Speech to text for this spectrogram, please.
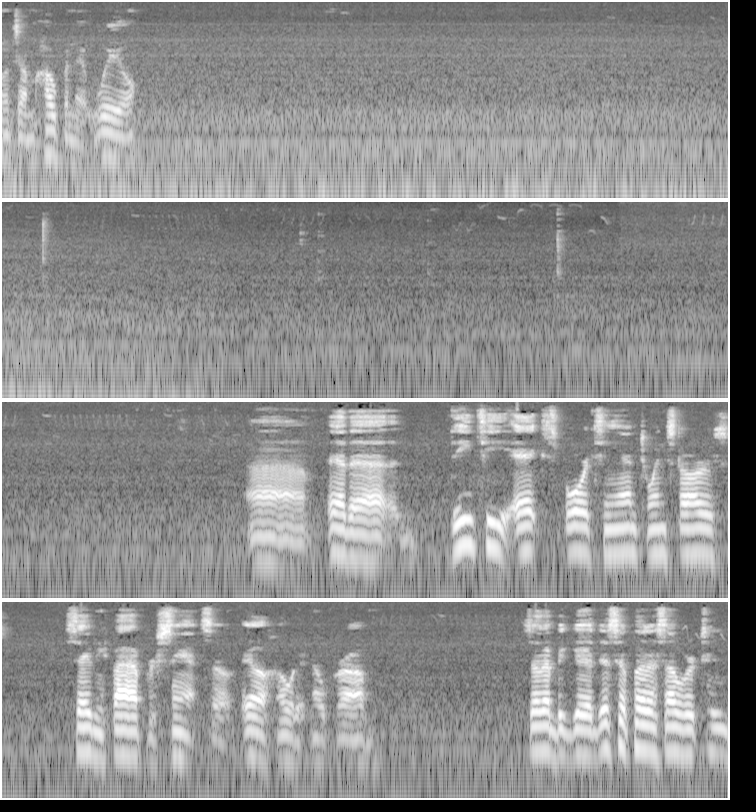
Which I'm hoping it will. Uh, yeah, the DTX 410 Twin Stars, 75%, so it'll hold it no problem. So that'd be good. This will put us over to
